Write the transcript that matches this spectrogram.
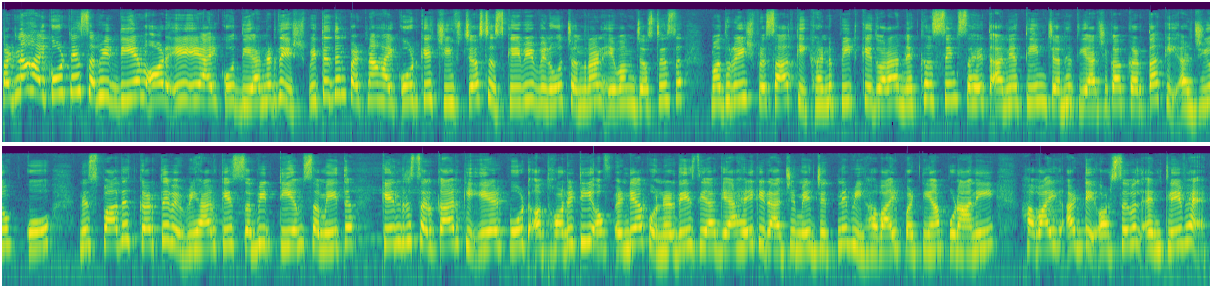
पटना हाईकोर्ट ने सभी डीएम और एएआई को दिया निर्देश। बीते दिन पटना हाईकोर्ट के chief justice K V Vinod Chandran एवं जस्टिस मधुरेश प्रसाद की खंडपीठ के द्वारा निखिल सिंह सहित अन्य तीन जनहित याचिकाकर्ता की अर्जियों को निष्पादित करते हुए बिहार के सभी डीएम समेत केंद्र सरकार की एयरपोर्ट अथॉरिटी ऑफ़ इंडिया को निर्देश दिया गया है कि राज्य में जितने भी हवाई पट्टियाँ, पुरानी हवाई अड्डे और सिविल एनक्लेव हैं,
